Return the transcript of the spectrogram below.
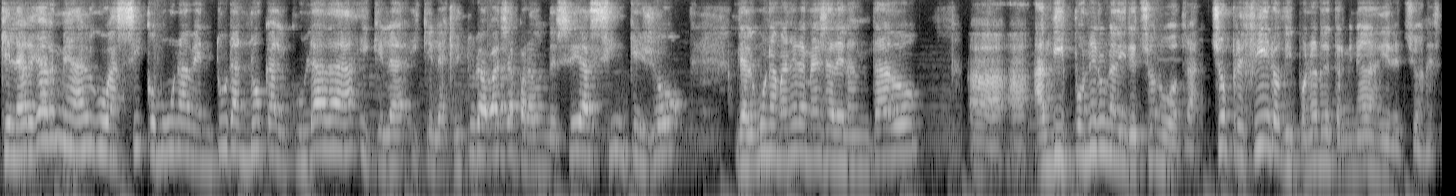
que largarme a algo así como una aventura no calculada y que la, y que la escritura vaya para donde sea sin que yo de alguna manera me haya adelantado a, disponer una dirección u otra. Yo prefiero disponer determinadas direcciones.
